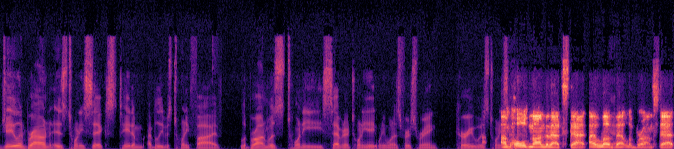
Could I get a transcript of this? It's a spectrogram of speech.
Jaylen Brown is 26. Tatum, I believe, is 25. LeBron was 27 or 28 when he won his first ring. Curry was 27. I'm holding on to that stat. I love Yeah. that LeBron stat.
